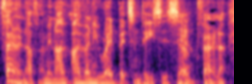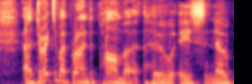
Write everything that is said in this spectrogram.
Fair enough. I mean, I've, I've only read bits and pieces, so Yeah. fair enough. Uh, directed by Brian De Palma, who is you know,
